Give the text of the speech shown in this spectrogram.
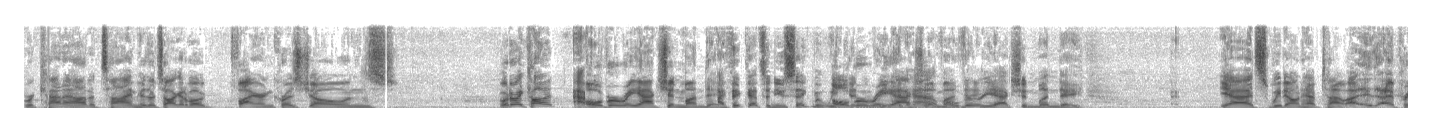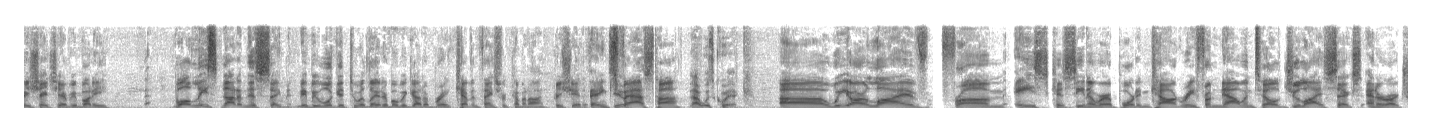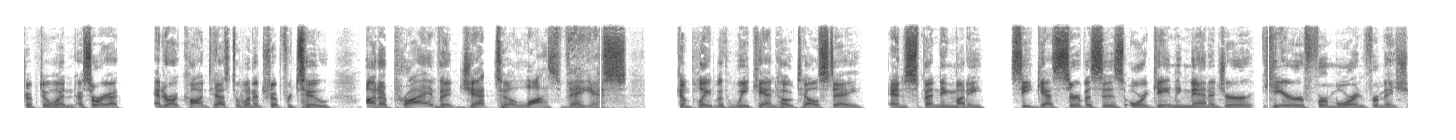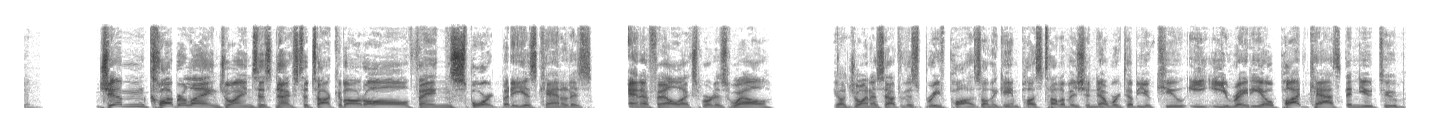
we're kind of out of time here. They're talking about firing Chris Jones. What do I call it? Af- Overreaction Monday. I think that's a new segment. We can, we can Overreaction have. Monday. Overreaction Monday. Yeah, it's we don't have time. I, I appreciate you, everybody. Well, at least not in this segment. Maybe we'll get to it later, but we got a break. Kevin, thanks for coming on. Appreciate it. Thank it's you. fast, huh? That was quick. Uh, we are live from Ace Casino Airport in Calgary. From now until July 6th, enter our trip to win. Uh, sorry, uh, enter our contest to win a trip for two on a private jet to Las Vegas, complete with weekend hotel stay and spending money. See guest services or gaming manager here for more information. Jim Clubberlang joins us next to talk about all things sport, but he is Canada's NFL expert as well. He'll join us after this brief pause on the Game Plus Television Network, WQEE Radio, podcast, and YouTube.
